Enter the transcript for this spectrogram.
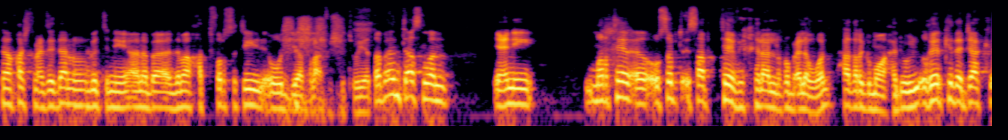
تناقشت مع زيدان وقلت إني أنا إذا ما أخذت فرصتي ودي أطلع في الشتوية. طب أنت أصلا يعني مرتين أصبت إصابتين في خلال الربع الأول هذا رقم واحد. وغير كذا جاك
